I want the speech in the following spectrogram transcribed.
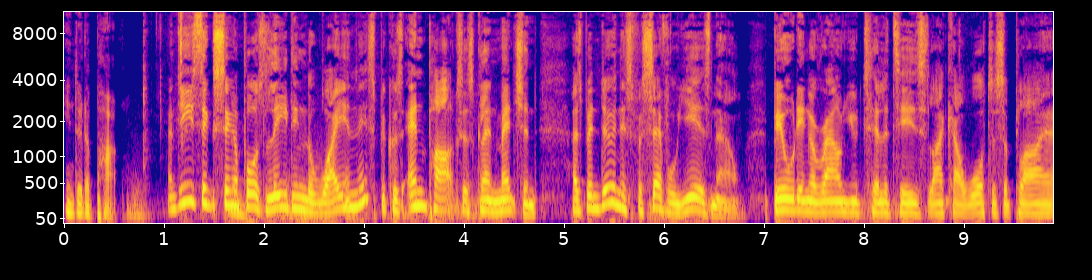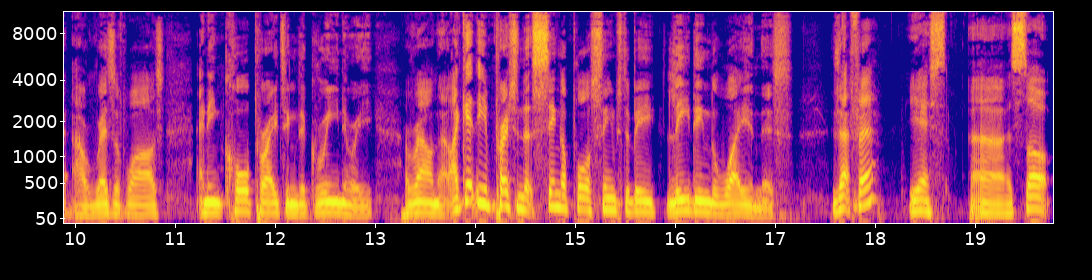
into the park. And do you think Singapore's leading the way in this? Because NParks, as Glenn mentioned, has been doing this for several years now, building around utilities like our water supply, our reservoirs, and incorporating the greenery around that. I get the impression that Singapore seems to be leading the way in this. Is that fair? Yes. Uh, so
